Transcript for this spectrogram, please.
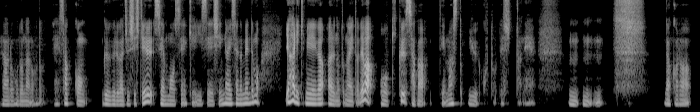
なるほど、なるほど。え昨今、Google が重視している専門性、敬意性、信頼性の面でも、やはり記名があるのとないとでは大きく差が出ますということでしたね。うんうんうん。だから、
